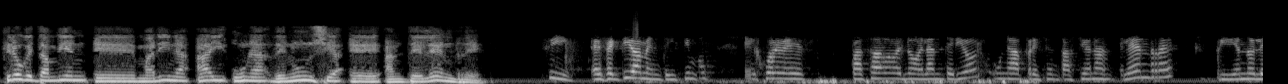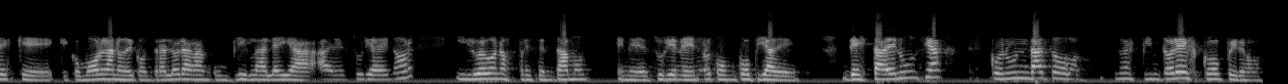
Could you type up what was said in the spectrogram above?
creo que también, eh, Marina, hay una denuncia eh, ante el ENRE. Sí, efectivamente, hicimos el jueves pasado, no, el anterior, una presentación ante el ENRE pidiéndoles que, como órgano de Contralor hagan cumplir la ley a, a Suria de Nor y luego nos presentamos en el Suria de Nor con copia de, de esta denuncia con un dato, no es pintoresco, pero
